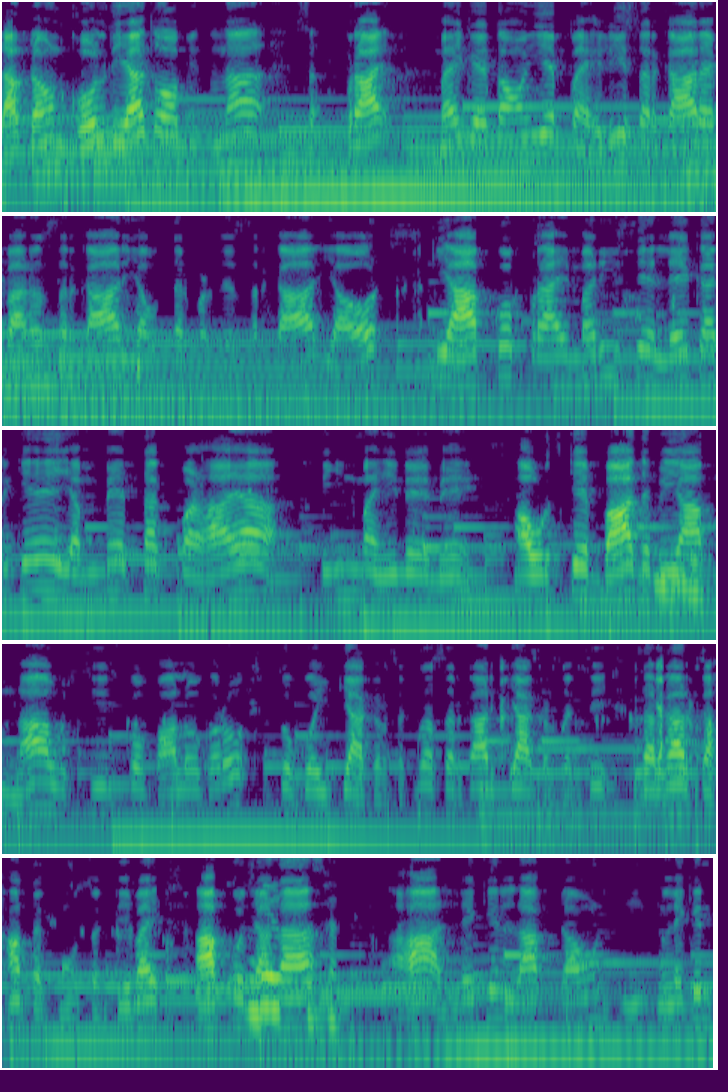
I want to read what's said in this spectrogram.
लॉकडाउन खोल दिया तो अब इतना प्राय मैं कहता हूँ ये पहली सरकार है भारत सरकार या उत्तर प्रदेश सरकार या और कि आपको प्राइमरी से लेकर के एम तक पढ़ाया तीन महीने में और उसके बाद भी आप ना उस चीज़ को फॉलो करो तो कोई क्या कर सकता सरकार क्या कर सकती सरकार कहाँ तक पहुँच सकती भाई? आपको ज़्यादा हाँ लेकिन लॉकडाउन लेकिन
